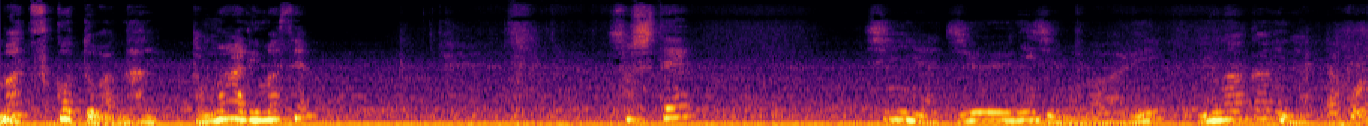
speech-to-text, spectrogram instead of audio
待つことは何ともありません。そして深夜12時も回り夜中になった頃。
